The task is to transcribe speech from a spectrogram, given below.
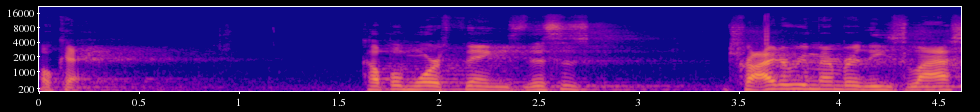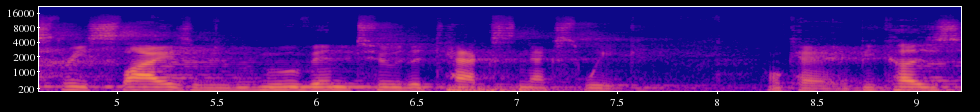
Okay. A couple more things. This is try to remember these last three slides as we move into the text next week. Okay, because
